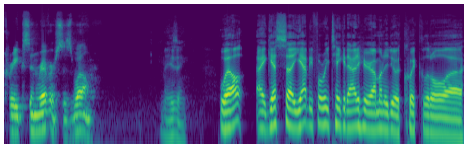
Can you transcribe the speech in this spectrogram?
creeks and rivers as well. Amazing. Well, I guess uh, yeah. Before we take it out of here, I'm going to do a quick little uh,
